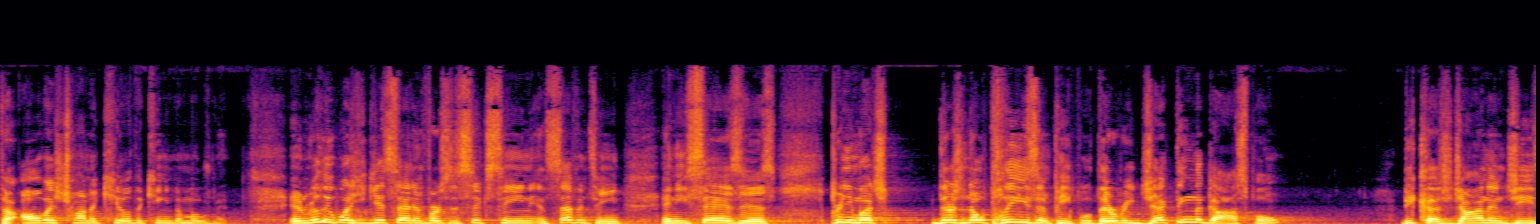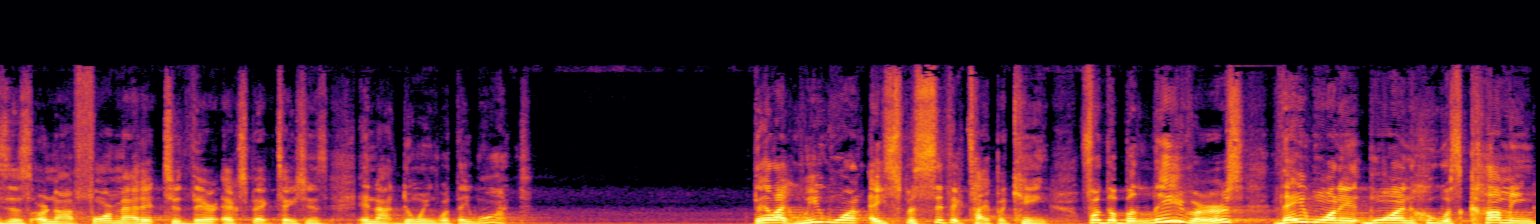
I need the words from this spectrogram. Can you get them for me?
They're always trying to kill the kingdom movement. And really, what he gets at in verses 16 and 17, and he says is pretty much there's no pleasing people. They're rejecting the gospel because John and Jesus are not formatted to their expectations and not doing what they want. They're like, we want a specific type of king. For the believers, they wanted one who was coming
